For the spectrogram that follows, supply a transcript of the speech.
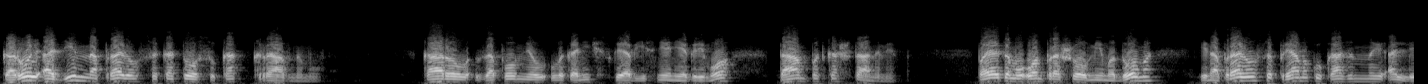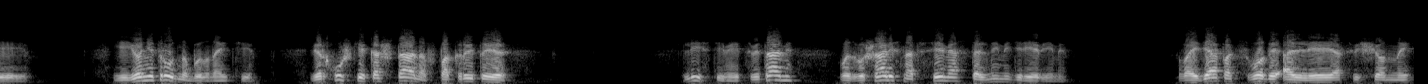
король один направился к Атосу, как к равному. Карл запомнил лаконическое объяснение Гримо там, под каштанами. Поэтому он прошел мимо дома и направился прямо к указанной аллее. Ее нетрудно было найти. Верхушки каштанов, покрытые листьями и цветами, возвышались над всеми остальными деревьями. Войдя под своды аллеи, освещенной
